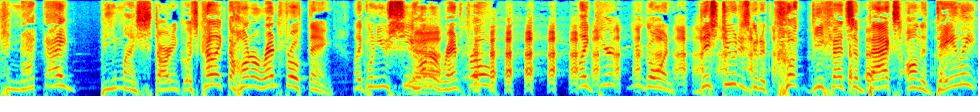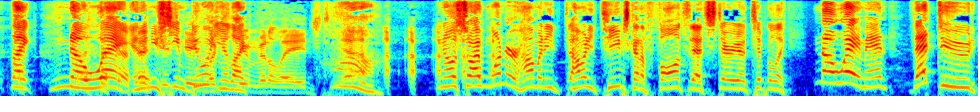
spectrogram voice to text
can that guy be my starting coach? It's kind of like the Hunter Renfrow thing. Like when you see Yeah. Hunter Renfrow, like you're you're going, this dude is going to cook defensive backs on the daily. Like no way. And then you see him do it, and you're like, middle aged. huh. you know. So I wonder how many how many teams kind of fall into that stereotypical like, no way, man. That dude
